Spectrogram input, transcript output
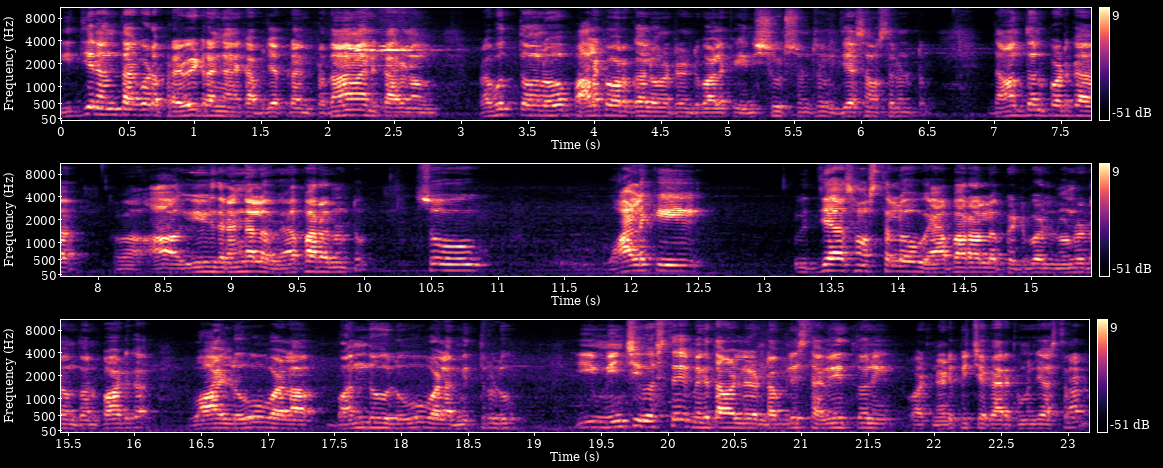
విద్యనంతా కూడా ప్రైవేట్ రంగానికి అప్పచెప్పడానికి ప్రధానమైన కారణం ప్రభుత్వంలో పాలక వర్గాలు ఉన్నటువంటి వాళ్ళకి ఇన్స్టిట్యూట్స్ ఉంటాం విద్యా సంస్థలు ఉంటాం దాంతో పాటుగా వివిధ రంగాల్లో వ్యాపారాలు ఉంటాం సో వాళ్ళకి విద్యా సంస్థల్లో వ్యాపారాల్లో పెట్టుబడులు ఉండటంతో పాటుగా వాళ్ళు వాళ్ళ బంధువులు వాళ్ళ మిత్రులు ఈ మించి వస్తే మిగతా వాళ్ళు డబ్బులు ఇస్తే అవినీతితోని వాటిని నడిపించే కార్యక్రమం చేస్తున్నారు.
